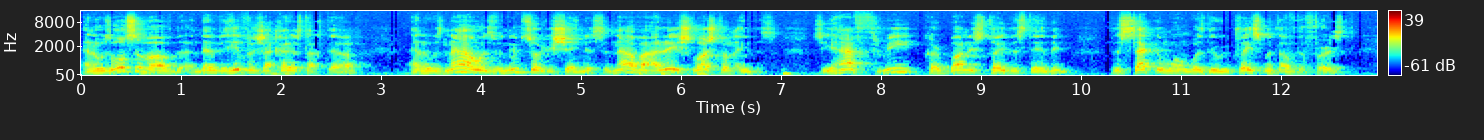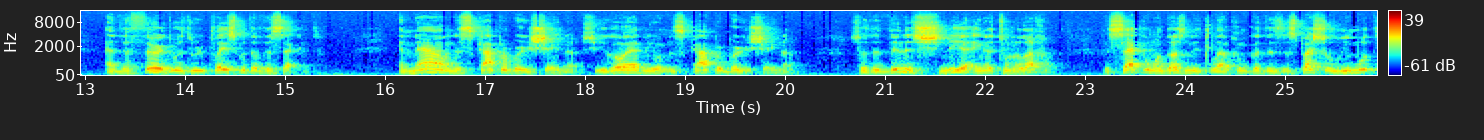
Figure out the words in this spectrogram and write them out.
and it was also Avda, and then the Hifresh Acheres Tachter, and it was now was V'nimtzor Yishenis, and now V'harei Shloshton Endis. So you have three Karbanis Toida standing. The second one was the replacement of the first, and the third was the replacement of the second. And now in the Skaper Berishena, so you go ahead and you have the Skaper Berishena, so the din is Shnia Eina Tuna Lechem. The second one doesn't need Lechem because there's a special limut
